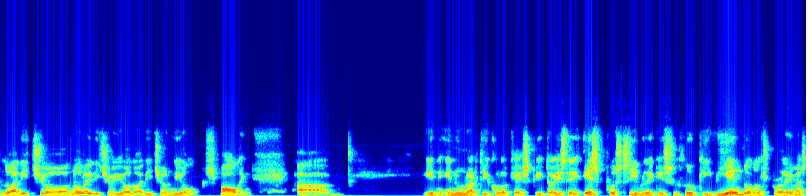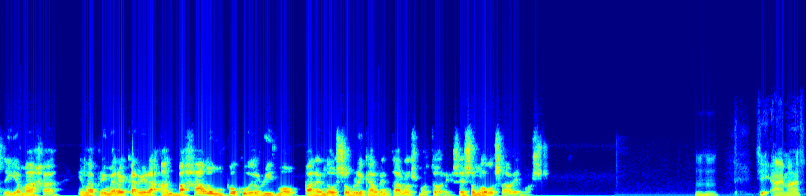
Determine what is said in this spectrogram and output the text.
lo, ha dicho, no lo he dicho yo, lo ha dicho Neil Spalding uh, en, un artículo que ha escrito, este, es posible que Suzuki, viendo los problemas de Yamaha en la primera carrera, han bajado un poco el ritmo para no sobrecalentar los motores, eso no lo sabemos. Sí, además,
